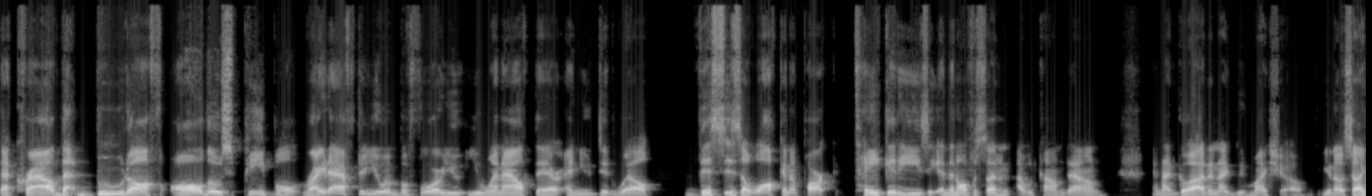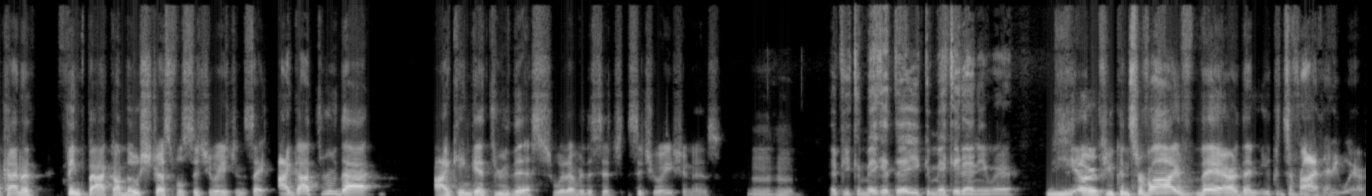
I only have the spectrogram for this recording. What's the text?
That crowd that booed off all those people right after you and before you, you went out there and you did well. This is a walk in a park. Take it easy. And then all of a sudden, I would calm down and I'd go out and I'd do my show. You know, so I kind of think back on those stressful situations, say, I got through that. I can get through this, whatever the sit- situation is. hmm If you can make it there, you can make it anywhere. Yeah, if you can survive there, then you can survive anywhere.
